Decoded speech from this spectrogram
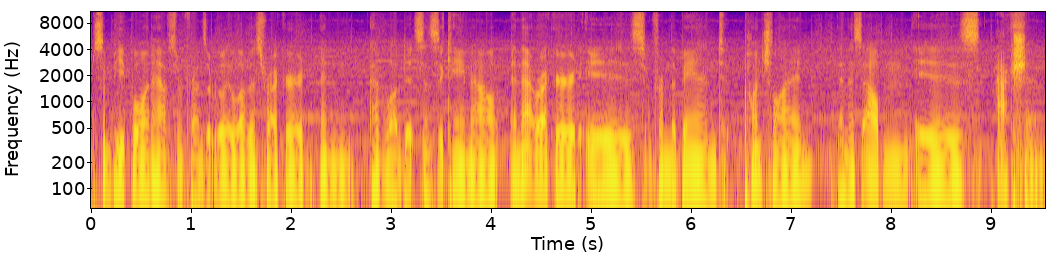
some people and have some friends that really love this record and have loved it since it came out. And that record is from the band Punchline and this album is Action.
